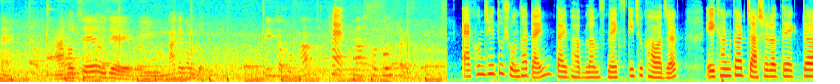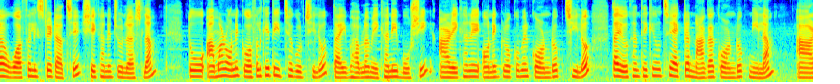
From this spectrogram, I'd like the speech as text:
হ্যাঁ আর হচ্ছে ওই যে এই নাগেকণ্ড তিন হ্যাঁ। এখন যেহেতু সন্ধ্যা টাইম, তাই ভাবলাম স্ন্যাক্স কিছু খাওয়া যাক। এখানকার চাষারাতে একটা ওয়াফেল স্ট্রেট আছে, সেখানে চলে আসলাম। তো আমার অনেক ওয়াফেল খেতে ইচ্ছা করছিল, তাই ভাবলাম এখানেই বসি। আর এখানে অনেক রকমের কর্নডক ছিল, তাই ওখান থেকে হচ্ছে একটা নাগা কর্নডক নিলাম। আর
